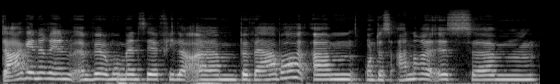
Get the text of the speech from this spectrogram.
Da generieren wir im Moment sehr viele ähm, Bewerber. Ähm, und das andere ist, ähm,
